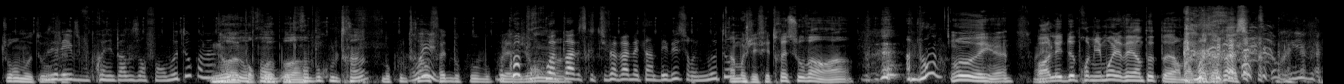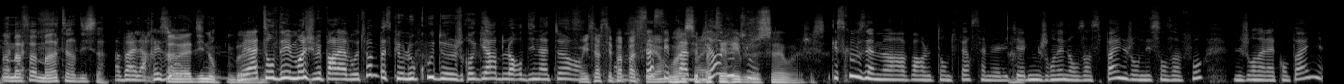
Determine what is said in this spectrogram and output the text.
toujours, en moto. Vous en allez, vous prenez pas vos enfants en moto quand même Non, Ouais, mais on, prend, on pas prend beaucoup le train. Beaucoup le train, Oui. en fait. Beaucoup, beaucoup Pourquoi, l'avion. pourquoi pas? Parce que tu vas pas mettre un bébé sur une moto. Ah, moi, je l'ai fait très souvent. Hein. Ah bon? Oui, oui. hein. Oh, les deux premiers mois, il avait un peu peur. Bah, moi, ça passe. C'est horrible. Non, ma femme m'a interdit ça. Ah bah elle a raison. Ah, elle a dit non. Mais attendez, moi je vais parler à votre femme parce que le coup de je regarde l'ordinateur. Oui, ça, c'est pas Oh, passé, Ça hein. c'est Ouais, pas terrible, du tout. je sais, ouais, je sais. Qu'est-ce que vous aimeriez avoir le temps de faire, Samuel? Une journée dans un spa, une journée sans info, une journée à la campagne?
